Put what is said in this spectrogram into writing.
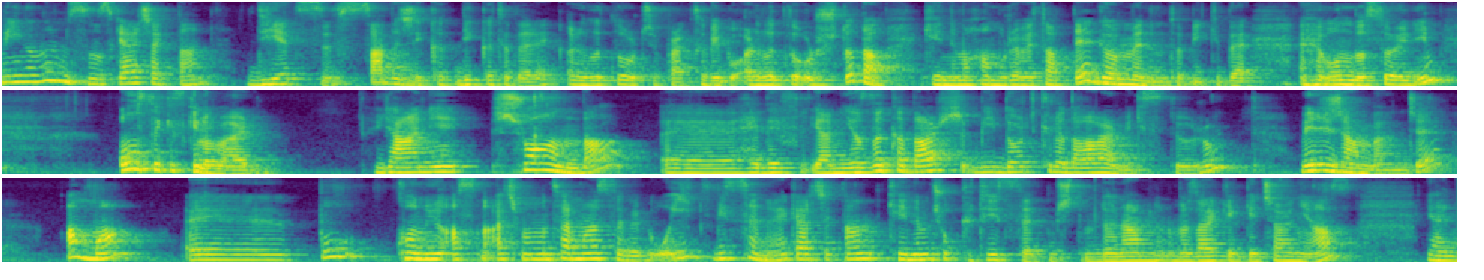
Ve inanır mısınız gerçekten diyetsiz, sadece dikkat, ederek, aralıklı oruç yaparak, tabii bu aralıklı oruçta da kendimi hamura ve tatlıya gömmedim tabii ki de, onu da söyleyeyim. 18 kilo verdim. Yani şu anda e, hedef, yani yaza kadar bir 4 kilo daha vermek istiyorum. Vereceğim bence. Ama e, bu konuyu aslında açmamın temel sebebi o ilk bir sene gerçekten kendimi çok kötü hissetmiştim dönem dönem özellikle geçen yaz. Yani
